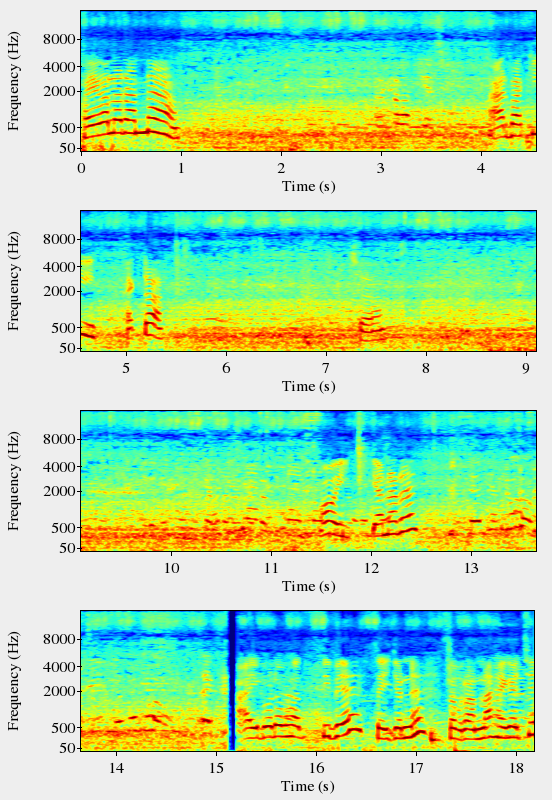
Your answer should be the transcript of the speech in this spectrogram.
হয়ে গেল রান্না? আর বাকি? একটা? আচ্ছা। ওই কেন রে আই বড় ভাত দিবে সেই জন্য সব রান্না হয়ে গেছে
